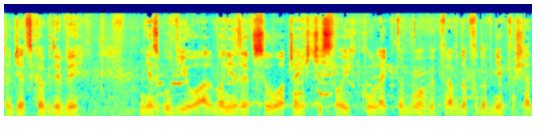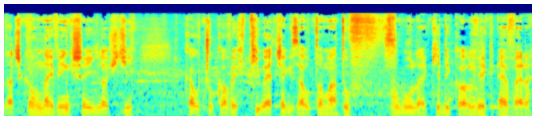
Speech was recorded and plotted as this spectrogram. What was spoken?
To dziecko gdyby nie zgubiło albo nie zepsuło części swoich kulek, to byłoby prawdopodobnie posiadaczką największej ilości kauczukowych piłeczek z automatów w ogóle kiedykolwiek ever.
